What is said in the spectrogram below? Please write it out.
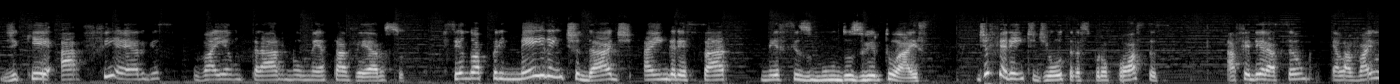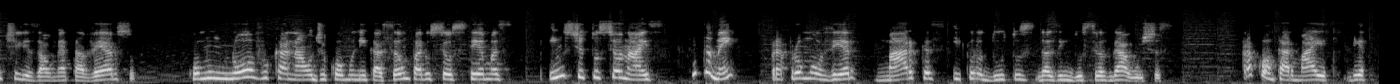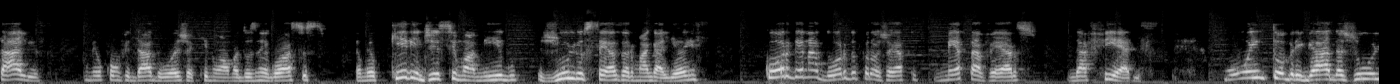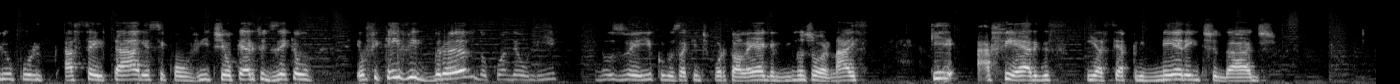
de que a Fiergues vai entrar no metaverso, sendo a primeira entidade a ingressar nesses mundos virtuais. Diferente de outras propostas, a federação ela vai utilizar o metaverso como um novo canal de comunicação para os seus temas institucionais e também para promover marcas e produtos das indústrias gaúchas. Para contar mais detalhes, o meu convidado hoje aqui no Alma dos Negócios é o meu queridíssimo amigo Júlio César Magalhães, coordenador do projeto Metaverso da Fieres. Muito obrigada, Júlio, por aceitar esse convite. Eu quero te dizer que eu, eu fiquei vibrando quando eu li nos veículos aqui de Porto Alegre, nos jornais, que a Fiergs ia ser a primeira entidade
